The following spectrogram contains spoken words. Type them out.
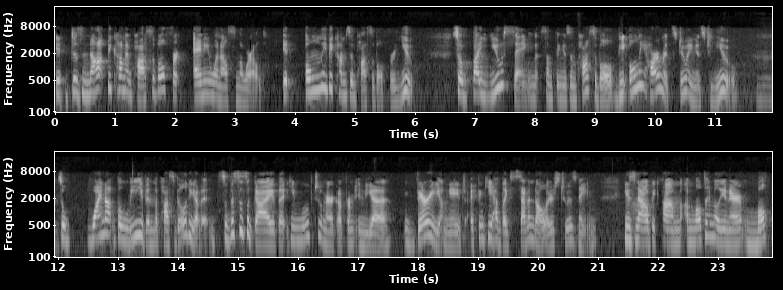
It does not become impossible for anyone else in the world. It only becomes impossible for you. So, by you saying that something is impossible, the only harm it's doing is to you. Mm. So why not believe in the possibility of it? So this is a guy that he moved to America from India, very young age. I think he had like seven dollars to his name. He's wow. now become a multimillionaire mul-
